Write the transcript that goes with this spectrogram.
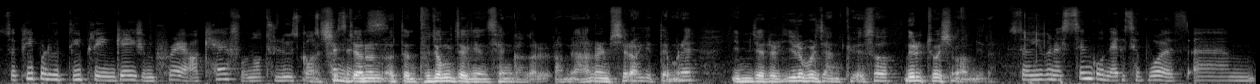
So people who deeply engage in prayer are careful not to lose God's 심지어는 presence. 어떤 부정적인 생각을 하면 하나님 싫어하기 때문에 임재를 잃어버리지 않기 위해서 늘 조심합니다. So even a single negative word um,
